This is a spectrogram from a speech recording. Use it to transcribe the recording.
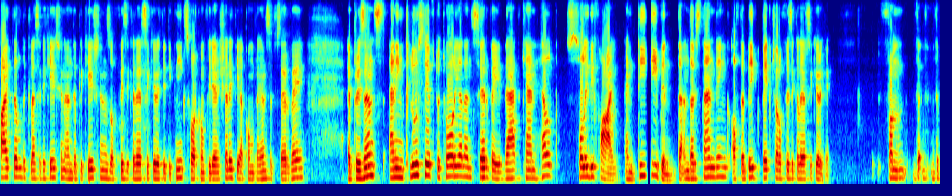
titled The Classification and Applications of Physical Layer Security Techniques for Confidentiality, a Comprehensive Survey, it presents an inclusive tutorial and survey that can help solidify and deepen the understanding of the big picture of physical layer security. From the, the,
